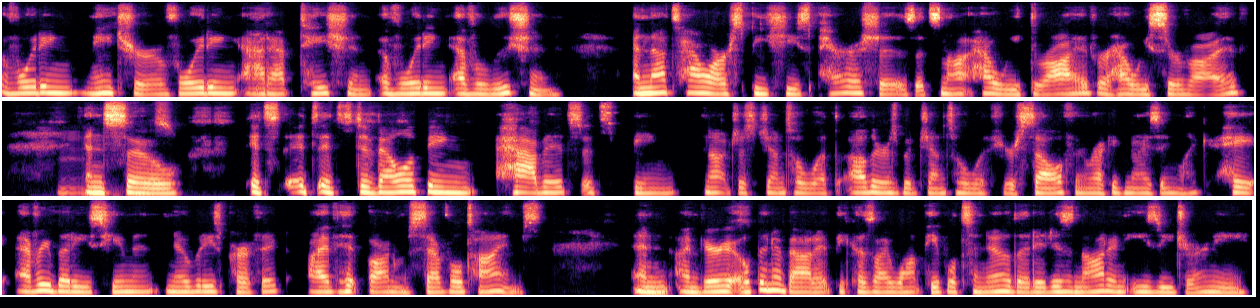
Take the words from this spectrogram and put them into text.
avoiding nature, avoiding adaptation, avoiding evolution. And that's how our species perishes. It's not how we thrive or how we survive. Mm-hmm. And so it's it's it's developing habits, it's being not just gentle with others, but gentle with yourself and recognizing, like, hey, everybody's human, nobody's perfect. I've hit bottom several times. And I'm very open about it because I want people to know that it is not an easy journey,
